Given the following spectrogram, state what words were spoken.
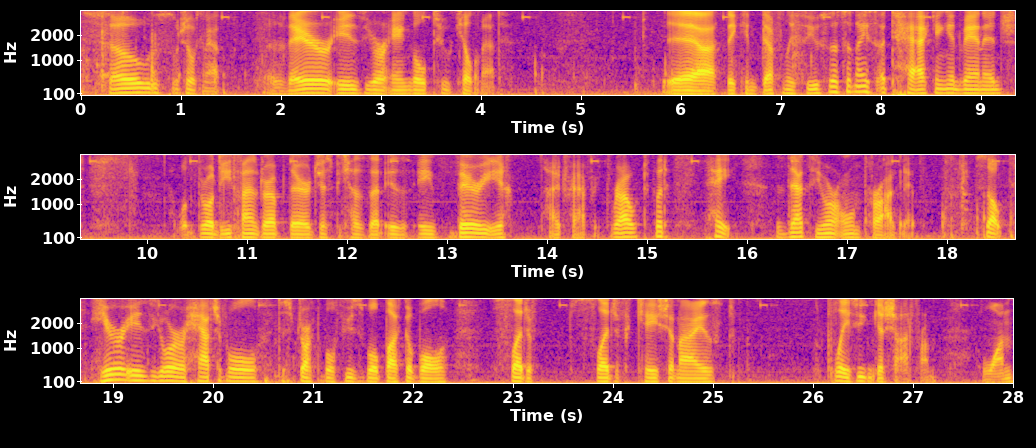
So, this is what you're looking at. There is your angle to kill them at. Yeah, they can definitely see you, so that's a nice attacking advantage. I will throw a defender up there just because that is a very high traffic route, but hey, that's your own prerogative. So, here is your hatchable, destructible, fusible, buckable, sledge place you can get shot from. One,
